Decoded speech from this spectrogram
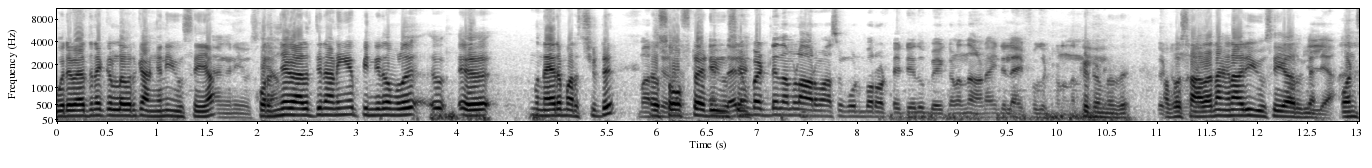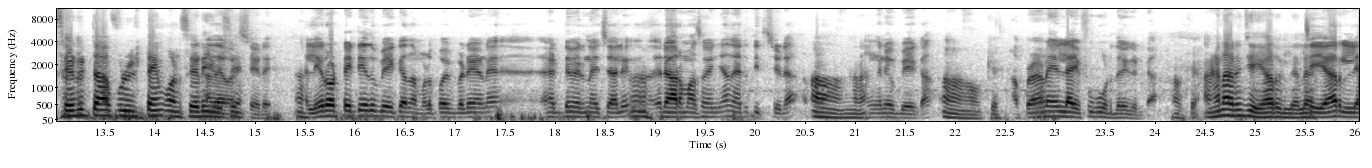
ഊരവേദനയൊക്കെ ഉള്ളവർക്ക് അങ്ങനെ യൂസ് ചെയ്യാം. അങ്ങനെ യൂസ് കുറഞ്ഞ കാലത്തിനാണെങ്കിൽ പിന്നീട് നമ്മൾ നേരെ മറിച്ചിട്ട് സോഫ്റ്റ് ആയിട്ട് യൂസ് ചെയ്യാം. ബെഡ് നമ്മൾ ആറ് മാസം കൂടുമ്പോൾ റൊട്ടേറ്റ് ചെയ്ത് ഉപയോഗിക്കണം എന്നാണ് അതിന്റെ ലൈഫ് കിട്ടണമെന്നുണ്ടെങ്കിൽ കിട്ടുന്നത്. അപ്പൊ സാധാരണ അങ്ങനെ ആരും യൂസ് ചെയ്യാറില്ല. വൺ സൈഡ് ഇട്ടാ full time one side use ചെയ്യാം. അല്ലെങ്കിൽ റൊട്ടേറ്റ് ചെയ്ത് ഉപയോഗിക്കാം. നമ്മളിപ്പോ ഇവിടെയാണ് ഹെഡ് വരുന്ന വെച്ചാൽ ഒരു ആറ് മാസം കഴിഞ്ഞാൽ നേരെ തിരിച്ചിടുക അങ്ങനെ. ഉപയോഗിക്കാം. അപ്പോഴാണ് ലൈഫ് കൂടുതൽ കിട്ടുക. അങ്ങനെ ആരും ചെയ്യാറില്ല ചെയ്യാറില്ല.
